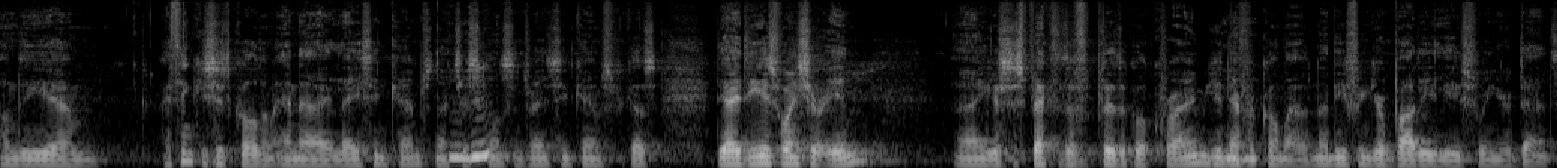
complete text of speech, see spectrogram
on the, um, I think you should call them annihilation camps, not just Mhm. concentration camps, because the idea is once you're in, uh, you're suspected of a political crime, you never Mhm. come out. Not even your body leaves when you're dead.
